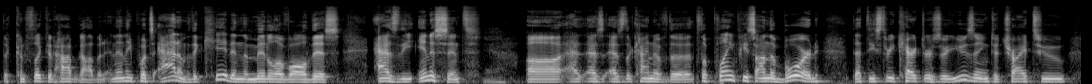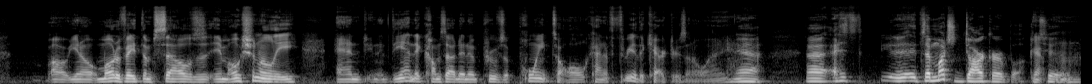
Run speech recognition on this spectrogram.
the conflicted Hobgoblin, and then he puts Adam, the kid, in the middle of all this as the innocent. Uh, as, as, as the kind of the, the playing piece on the board that these three characters are using to try to uh, you know motivate themselves emotionally and at the end it comes out and it proves a point to all kind of three of the characters in a way Yeah, uh, it's it's a much darker book Yeah. too,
